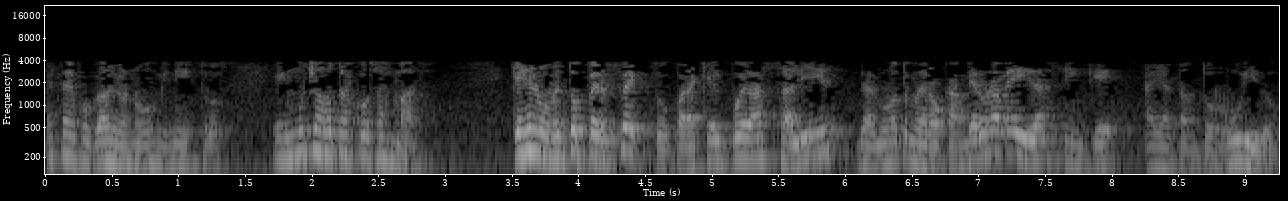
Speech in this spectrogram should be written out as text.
están enfocadas en los nuevos ministros, en muchas otras cosas más, que es el momento perfecto para que él pueda salir de alguna otra manera o cambiar una medida sin que haya tanto ruido.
